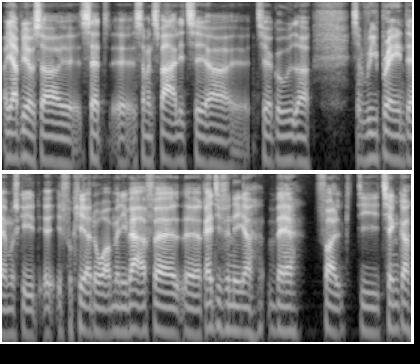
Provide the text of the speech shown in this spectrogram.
og jeg bliver jo så øh, sat øh, som ansvarlig til at, øh, til at gå ud og altså så rebrande er måske et, et forkert ord, men i hvert fald øh, redefinere, hvad folk de tænker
